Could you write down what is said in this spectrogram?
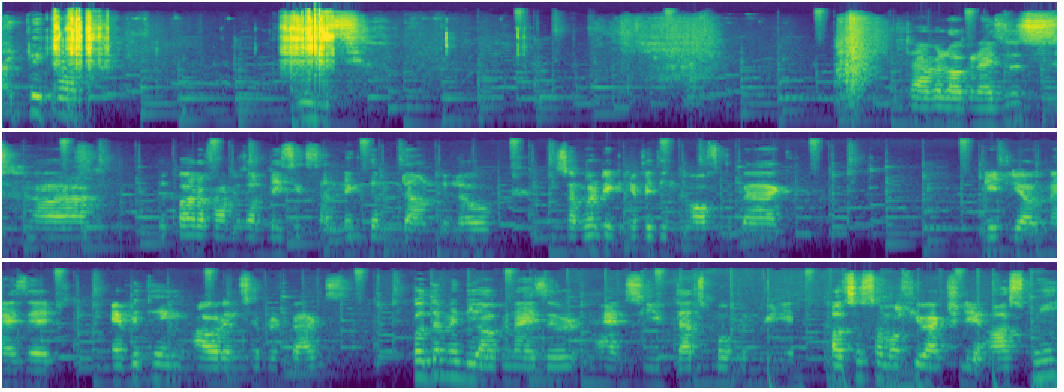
I picked up these travel organizers. Uh, the part of Amazon Basics I'll link them down below. So I'm going to take everything off the bag neatly organize it everything out in separate bags put them in the organizer and see if that's more convenient. Also, some of you actually asked me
